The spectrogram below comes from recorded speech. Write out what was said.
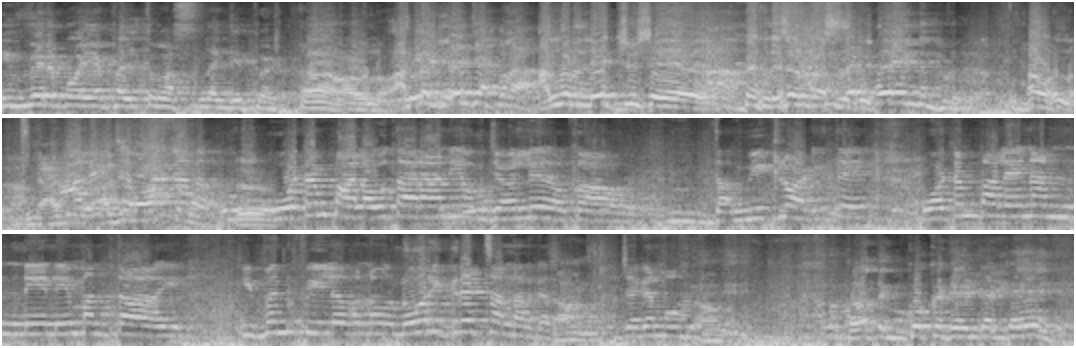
నివ్వెరపోయే ఫలితం వస్తుందని చెప్పాడు. ఆ, అవును. అందరూ ఏం చెప్పలా? అందరూ లేచి చూసే రిజల్ట్ వస్తుంది. పోయింది ఇప్పుడు. అవును. ఓటమి పాలవుతారా అని ఒక జర్నలి ఒక మీట్లో అడిగితే ఓటమి పాలైనా నేనేమంత ఇబ్బంది ఫీల్ అవ్వను నో రిగ్రెట్స్ అన్నారు కదా. జగన్మోహన్ రెడ్డి. తర్వాత ఇంకొకటి ఏంటంటే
